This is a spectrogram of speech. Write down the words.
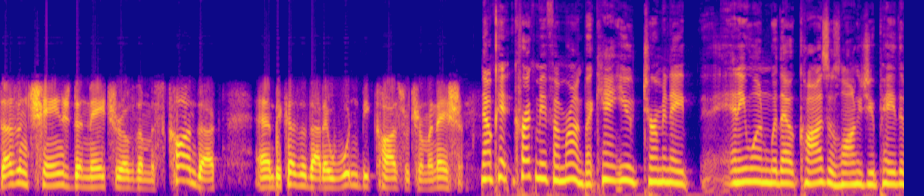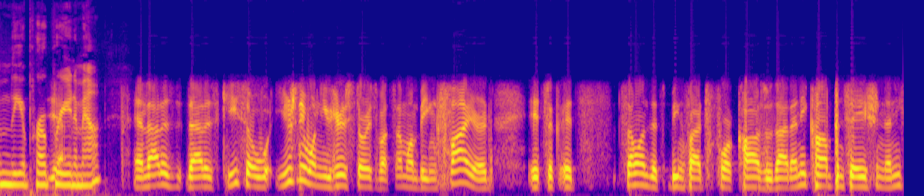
doesn't change the nature of the misconduct, and because of that, it wouldn't be cause for termination. Now, can, correct me if I'm wrong, but can't you terminate anyone without cause as long as you pay them the appropriate yeah. amount? And that is that is key. So usually when you hear stories about someone being fired, it's a, it's someone that's being fired for cause without any compensation, any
